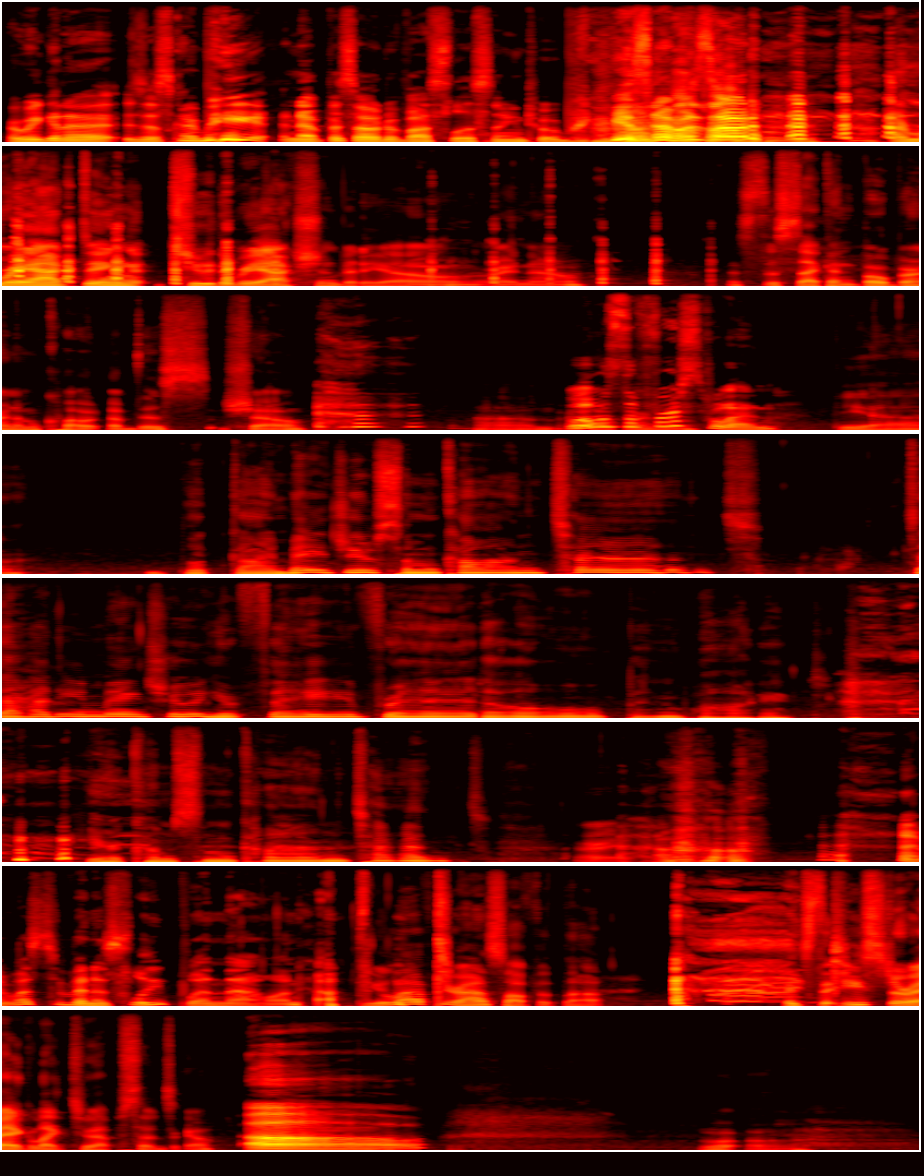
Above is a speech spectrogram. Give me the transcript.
Are we going to is this going to be an episode of us listening to a previous episode? I'm reacting to the reaction video right now. It's the second Bo Burnham quote of this show. Um, what Bo was the Burnham. first one? The uh, look, I made you some content. Daddy made you your favorite open wide. Here comes some content. All right. I must have been asleep when that one happened. you laughed your ass off at that. It's the Easter egg like two episodes ago. Um, Oh. uh-oh.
